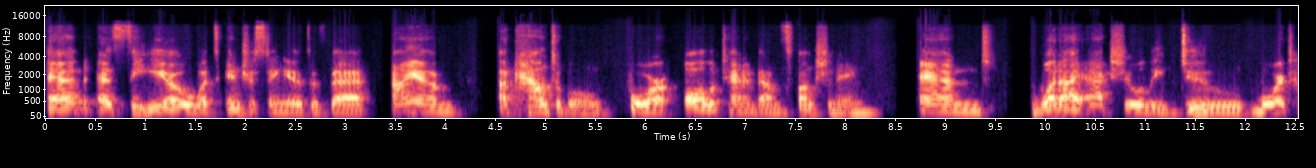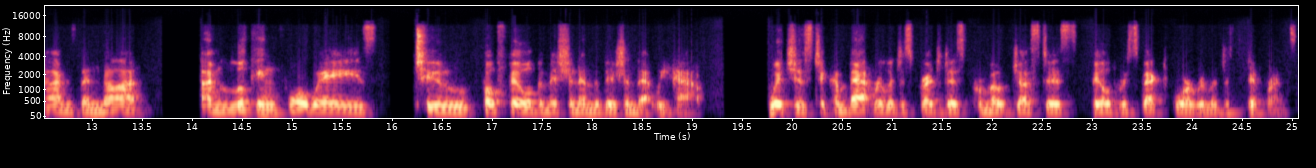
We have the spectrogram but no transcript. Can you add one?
And as CEO, what's interesting is, is that I am accountable for all of Tanenbaum's functioning and what I actually do more times than not, I'm looking for ways to fulfill the mission and the vision that we have, which is to combat religious prejudice, promote justice, build respect for religious difference.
